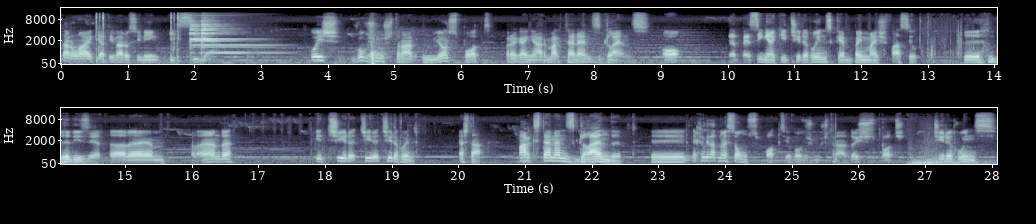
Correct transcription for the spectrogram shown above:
dar um like e ativar o sininho e siga! Hoje vou-vos mostrar o melhor spot para ganhar Marktanen's Glance, ou a pecinha aqui de Shira Ruins, que é bem mais fácil de, de dizer. Ora, hum, ela anda. E tira, tira, tira Ruins. Já está. Markstanen's Gland. Uh, na realidade não é só um spot, eu vou-vos mostrar dois spots. Shira Ruins,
